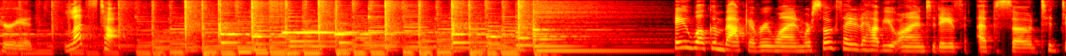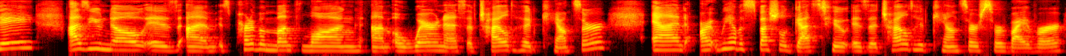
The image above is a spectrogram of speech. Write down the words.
periods. Let's talk. Welcome back, everyone. We're so excited to have you on today's episode. Today, as you know, is um, is part of a month long um, awareness of childhood cancer, and our, we have a special guest who is a childhood cancer survivor.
